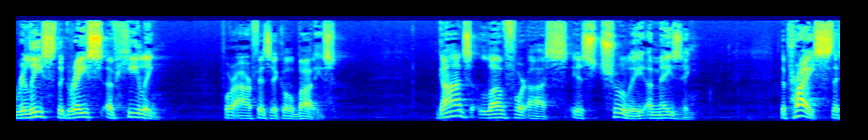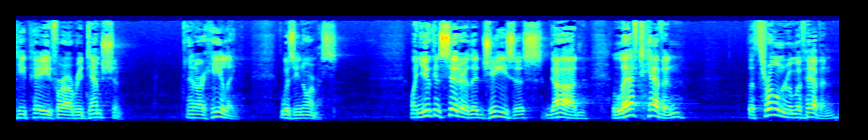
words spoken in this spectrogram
release the grace of healing for our physical bodies. God's love for us is truly amazing. The price that he paid for our redemption and our healing was enormous. When you consider that Jesus, God, left heaven the throne room of heaven,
